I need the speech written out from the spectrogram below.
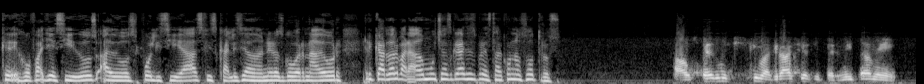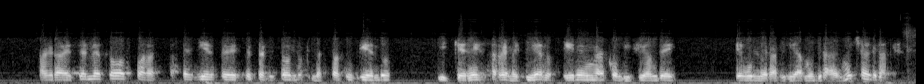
que dejó fallecidos a dos policías, fiscales y aduaneros. Gobernador Ricardo Alvarado, muchas gracias por estar con nosotros. A usted muchísimas gracias y permítame agradecerle a todos para estar pendiente de este territorio que la está sufriendo y que en esta arremetida nos tiene en una condición de vulnerabilidad muy grave. Muchas gracias.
